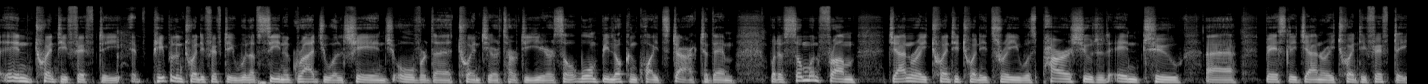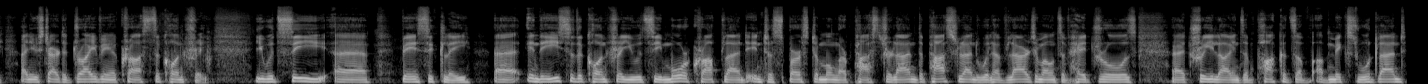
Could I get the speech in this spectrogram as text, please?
in 2050, people in 2050 will have seen a gradual change over the 20 or 30 years, so it won't be looking quite stark to them. But if someone from January 2023 was parachuted into uh, basically January 2050 and you started driving across the country, you would see uh, basically uh, in the east of the country, you would see more cropland interspersed among our pasture land. The pasture land will have large amounts of hedgerows, uh, tree lines, and pockets of, of mixed woodland.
